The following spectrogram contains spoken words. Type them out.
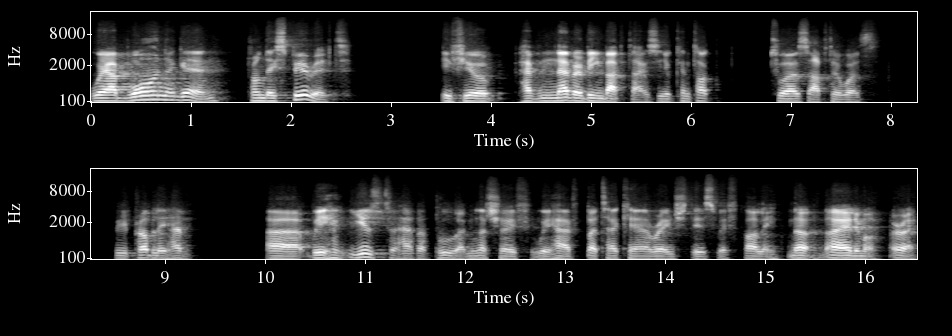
We are born again from the Spirit. If you have never been baptized, you can talk to us afterwards. We probably have, uh, we used to have a pool. I'm not sure if we have, but I can arrange this with Colin. No, not anymore. All right.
